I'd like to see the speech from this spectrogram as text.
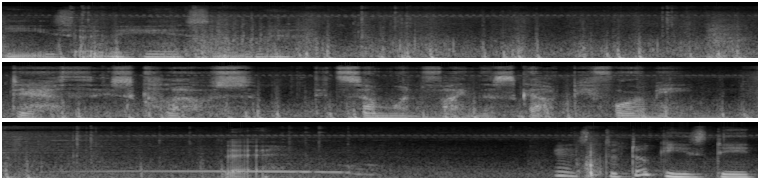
He's over here somewhere. Death is close. Did someone find the scout before me? There. Yes, the doggies did.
